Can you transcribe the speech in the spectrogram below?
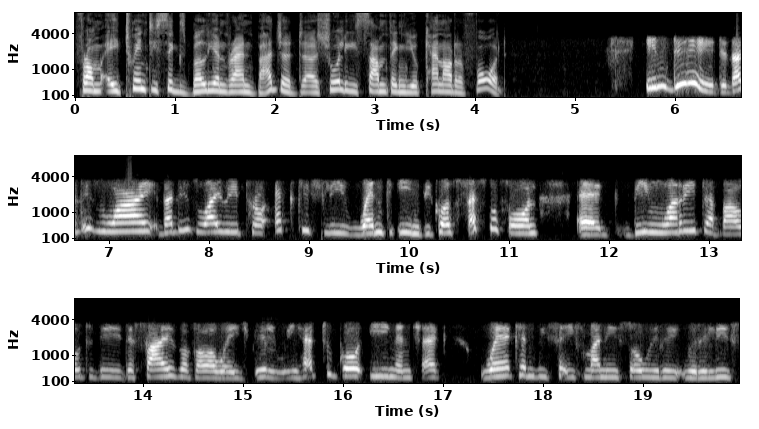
from a 26 billion rand budget, uh, surely something you cannot afford. Indeed, that is why that is why we proactively went in because first of all, uh, being worried about the the size of our wage bill, we had to go in and check where can we save money so we re- we release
